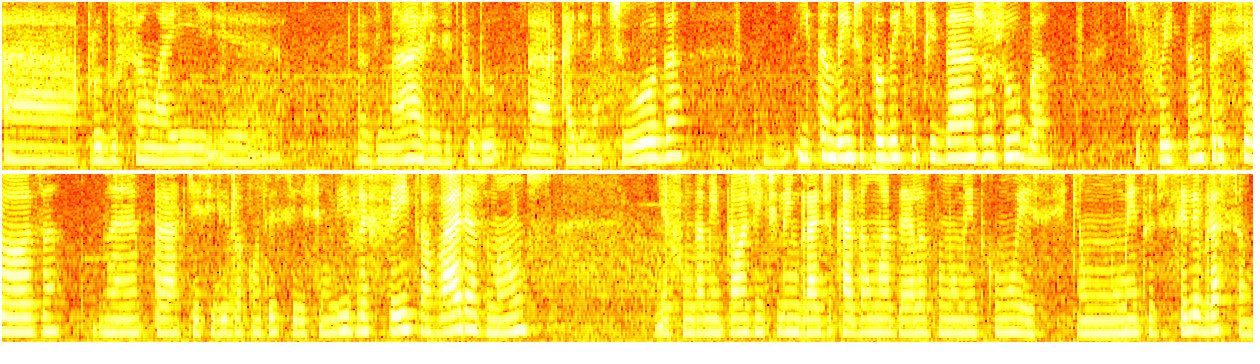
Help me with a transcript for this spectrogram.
a produção aí é, das imagens e tudo da Karina Tioda e também de toda a equipe da Jujuba, que foi tão preciosa né, para que esse livro acontecesse. Um livro é feito a várias mãos e é fundamental a gente lembrar de cada uma delas num momento como esse, que é um momento de celebração.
